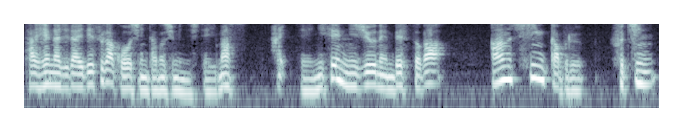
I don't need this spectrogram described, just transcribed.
大変な時代ですが更新楽しみにしています。はい。えー2020年ベストが、アンシンカブル、不沈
